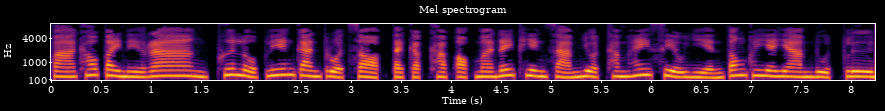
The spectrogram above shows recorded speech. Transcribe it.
ฟ้าเข้าไปในร่าง เพื่อหลบเลี่ยงการตรวจสอบแต่กับขับออกมาได้เพียงสามหยดทำให้เสี่ยวเหยียนต้องพยายามดูดกลืน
